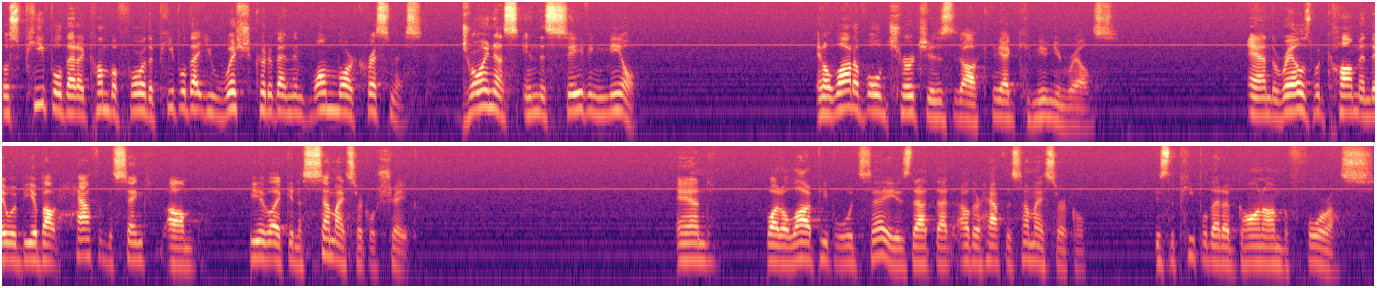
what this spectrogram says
those people that had come before, the people that you wish could have been one more Christmas, join us in this saving meal. In a lot of old churches, uh, they had communion rails. And the rails would come and they would be about half of the sanct, um, be like in a semicircle shape. And what a lot of people would say is that that other half of the semicircle is the people that have gone on before us,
